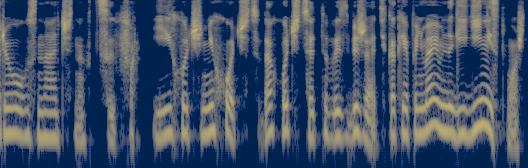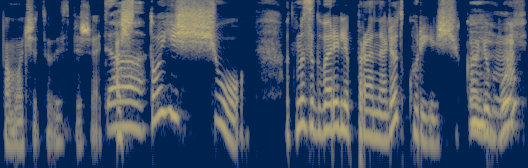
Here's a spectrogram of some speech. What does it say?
трехзначных цифр. И их очень не хочется, да, хочется этого избежать. как я понимаю, именно гигиенист может помочь этого избежать. А да. А что еще? Вот мы заговорили про налет курильщика, угу. любовь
